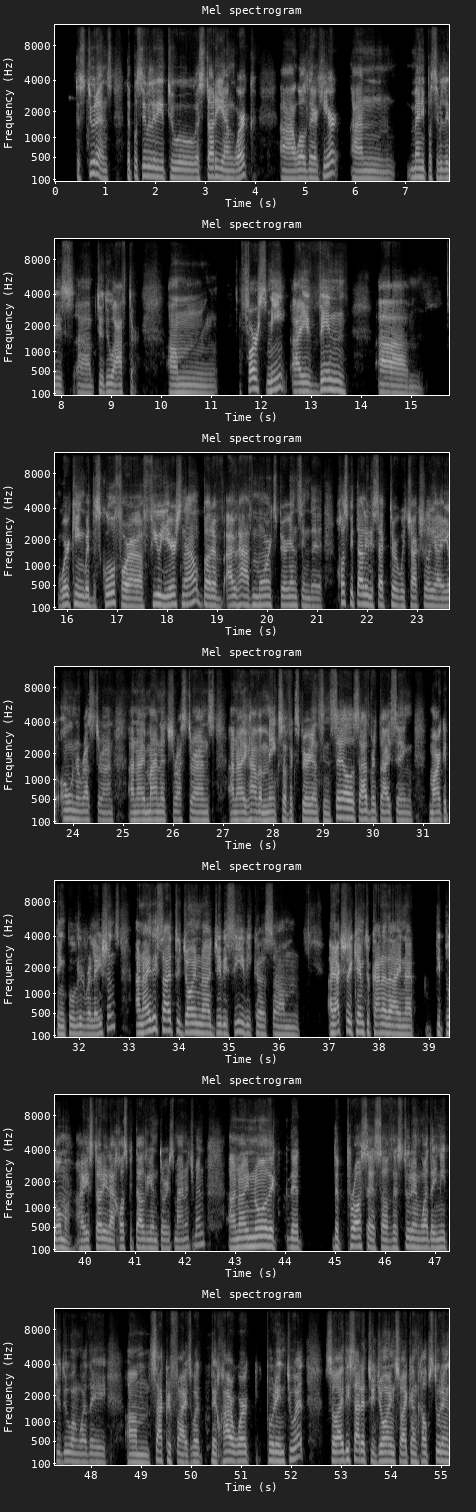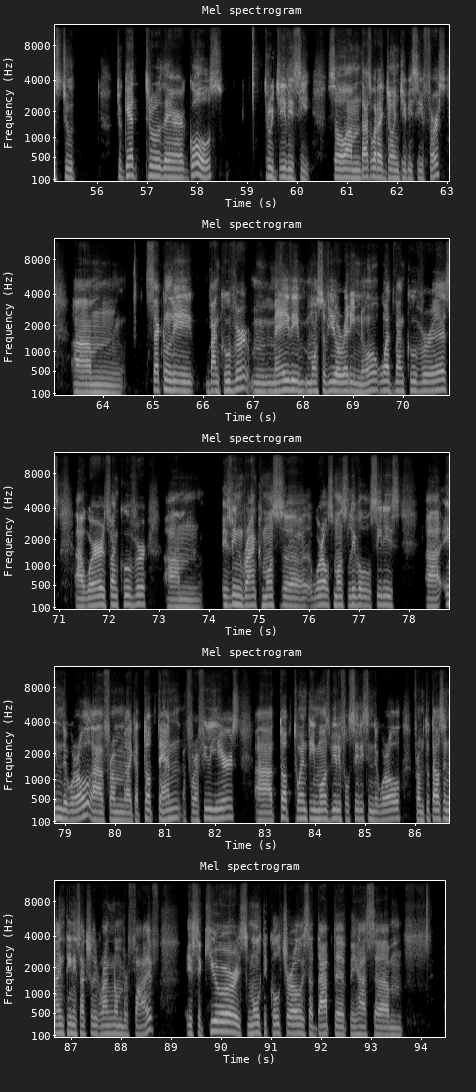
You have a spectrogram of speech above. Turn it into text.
the students the possibility to study and work uh, while they're here and many possibilities uh, to do after. Um, first, me, I've been um, working with the school for a few years now, but I've, I have more experience in the hospitality sector, which actually I own a restaurant and I manage restaurants and I have a mix of experience in sales, advertising, marketing, public relations. And I decided to join uh, GBC because um, I actually came to Canada in a diploma. I studied at hospitality and tourist management, and I know the, the the process of the student, what they need to do and what they um, sacrifice, what the hard work put into it. So I decided to join so I can help students to to get through their goals through GBC. So um, that's what I joined GBC first. Um, secondly, Vancouver, maybe most of you already know what Vancouver is. Uh, where is Vancouver? Um, it's been ranked most uh, world's most livable cities uh, in the world uh, from like a top 10 for a few years. Uh, top 20 most beautiful cities in the world from 2019 is actually ranked number five. It's secure, it's multicultural, it's adaptive, it has um,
